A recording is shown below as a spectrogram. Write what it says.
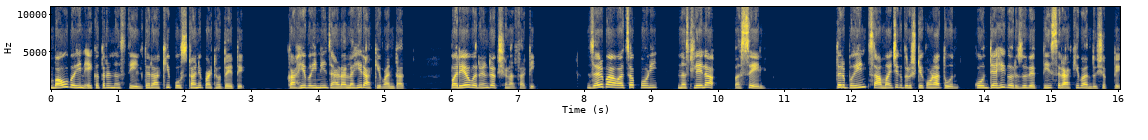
भाऊ बहीण एकत्र नसतील तर राखी पोस्टाने पाठवता येते. काही बहिणी झाडालाही राखी बांधतात. पर्यावरण रक्षणासाठी. जर भावाचा कोणी नसलेला असेल तर बहीण सामाजिक दृष्टिकोनातून कोणत्याही गरजू व्यक्तीस राखी बांधू शकते.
